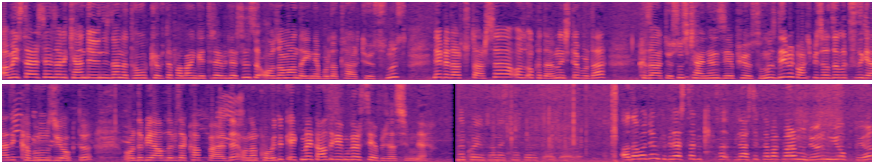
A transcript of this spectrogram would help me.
Ama isterseniz hani kendi evinizden de tavuk köfte falan getirebilirsiniz. O zaman da yine burada tartıyorsunuz. Ne kadar tutarsa o, o kadarını işte burada kızartıyorsunuz. Kendiniz yapıyorsunuz. Değil mi Kıvanç? Biz hazırlıksız geldik. Kabımız yoktu. Orada bir abla bize kap verdi. Ona koyduk. Ekmek aldık. Ekmek arası yapacağız şimdi. Ne koyayım sana ekmek arası? Adama diyorum ki plastik, plastik tabak var mı diyorum yok diyor.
